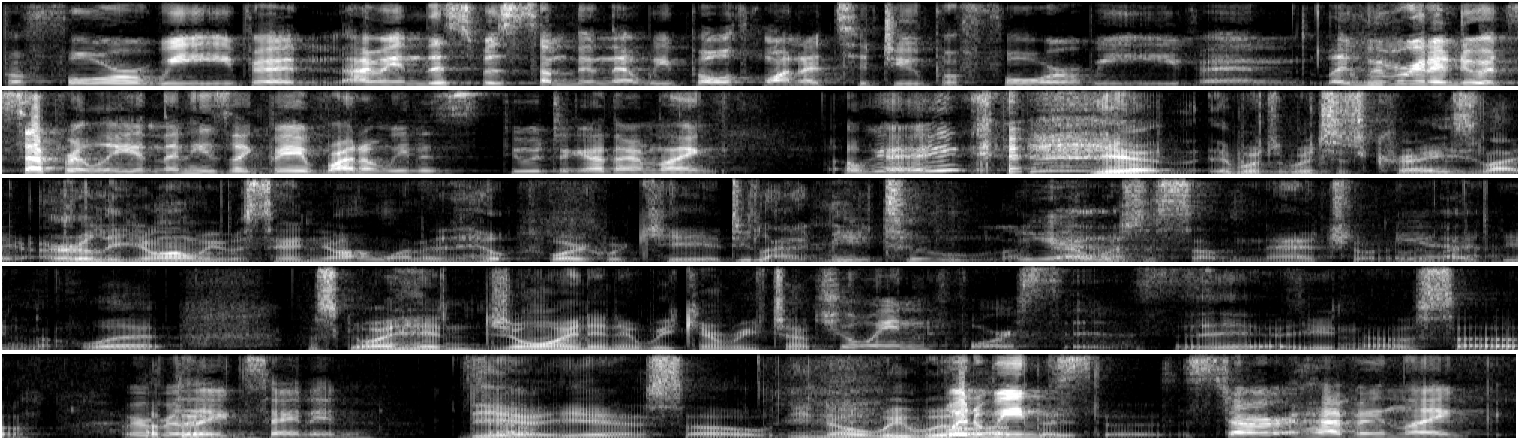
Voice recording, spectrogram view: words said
before we even I mean this was something that we both wanted to do before we even like we were going to do it separately and then he's like babe why don't we just do it together I'm like okay. Yeah, which, which is crazy. Like early on, we were saying, "Yo, I want to help work with kids." You like me too. Like Yeah. that was just something natural. And we're Yeah. Like you know what? Let's go ahead and join, and then we can reach out. Join forces. Yeah, you know. So We're I really think- excited. So, yeah, yeah. So you know, we will When we update s- that. start having like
